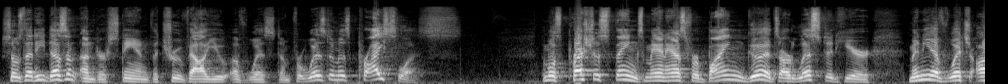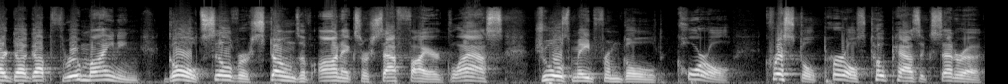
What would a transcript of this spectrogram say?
shows that he doesn't understand the true value of wisdom. For wisdom is priceless. The most precious things man has for buying goods are listed here, many of which are dug up through mining gold, silver, stones of onyx or sapphire, glass, jewels made from gold, coral, crystal, pearls, topaz, etc.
